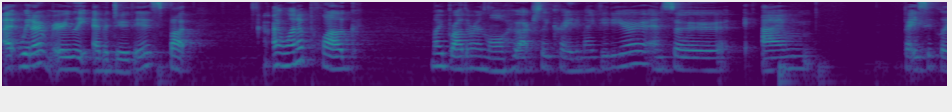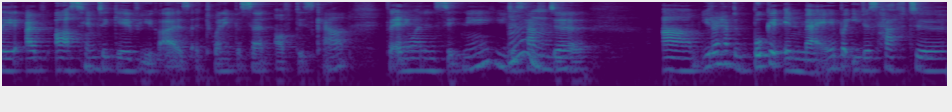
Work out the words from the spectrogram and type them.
I, we don't really ever do this, but I want to plug my brother in law who actually created my video. And so I'm basically, I've asked him to give you guys a 20% off discount for anyone in Sydney. You just have Mm. to Um, you don't have to book it in May, but you just have to,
